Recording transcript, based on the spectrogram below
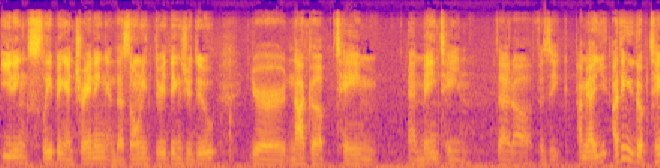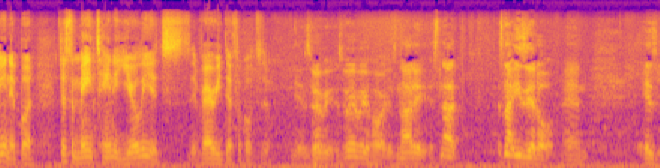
eating, sleeping, and training, and that's the only three things you do, you're not gonna obtain and maintain that uh, physique. I mean, I, I think you could obtain it, but just to maintain it yearly, it's very difficult to do. Yeah, it's very it's very very hard. It's not a it's not it's not easy at all. And is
